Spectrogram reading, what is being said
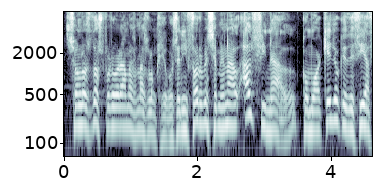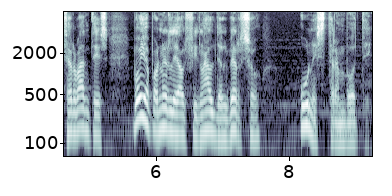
Son los dos programas más longevos. El informe semanal, al final, como aquello que decía Cervantes, voy a ponerle al final del verso un estrambote.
